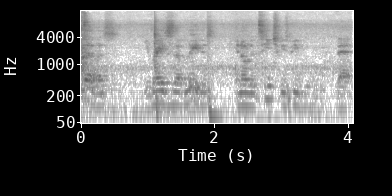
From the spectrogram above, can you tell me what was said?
does, He raises up leaders in order to teach these people that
